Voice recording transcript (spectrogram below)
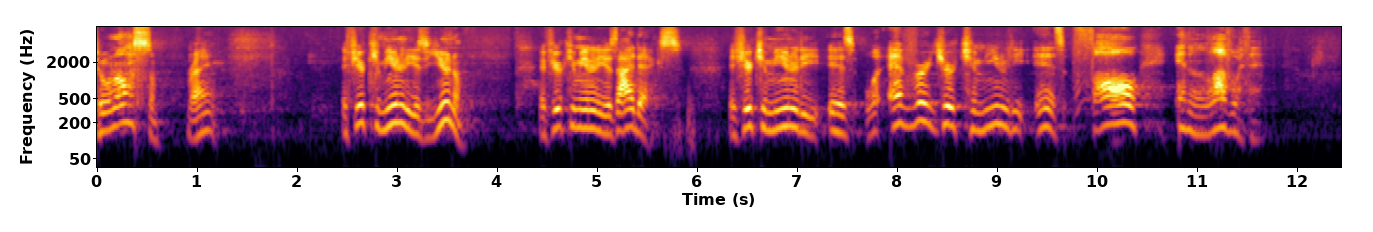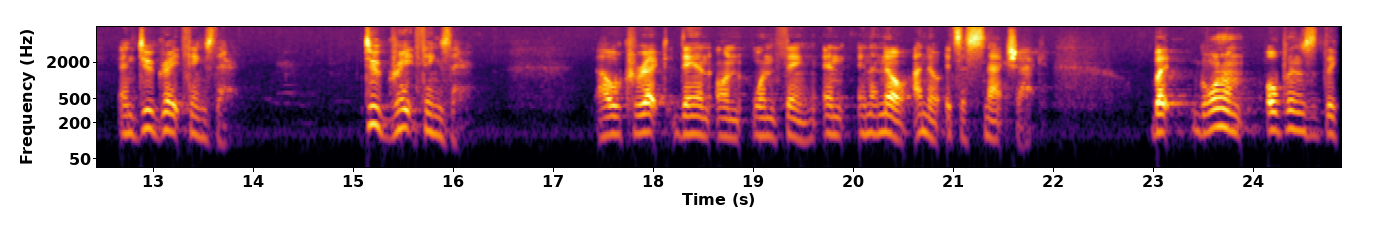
Doing awesome, right? If your community is Unum, if your community is IDEXX, if your community is whatever your community is, fall in love with it and do great things there. Do great things there. I will correct Dan on one thing, and, and I know, I know, it's a snack shack. But Gorham opens the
